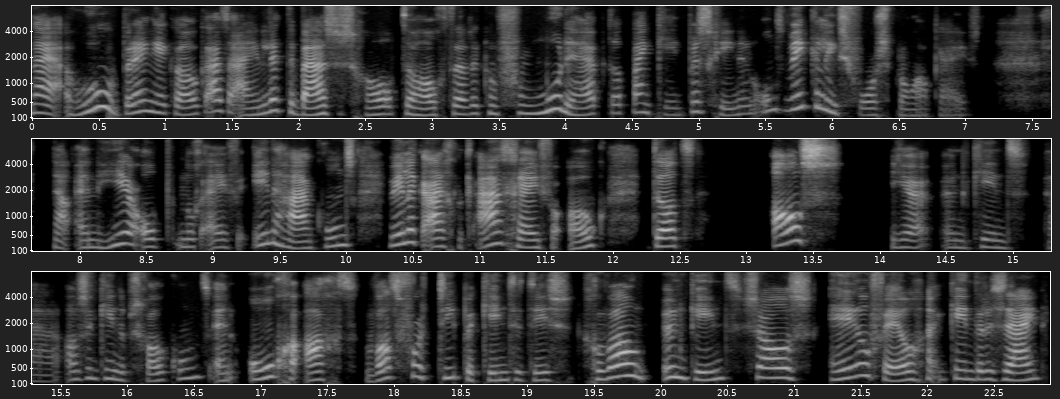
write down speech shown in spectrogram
nou ja, hoe breng ik ook uiteindelijk de basisschool op de hoogte dat ik een vermoeden heb dat mijn kind misschien een ontwikkelingsvoorsprong ook heeft. Nou, en hierop nog even inhakend wil ik eigenlijk aangeven ook dat als je een kind, uh, als een kind op school komt en ongeacht wat voor type kind het is, gewoon een kind, zoals heel veel kinderen zijn,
